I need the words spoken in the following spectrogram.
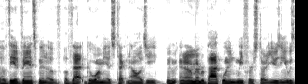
of the advancement of, of that Go Army Edge technology, and, and I remember back when we first started using it, it was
